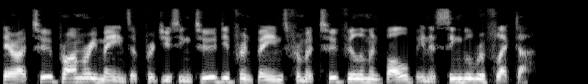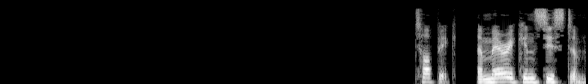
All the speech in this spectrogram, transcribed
There are two primary means of producing two different beams from a two-filament bulb in a single reflector. Topic: American system.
